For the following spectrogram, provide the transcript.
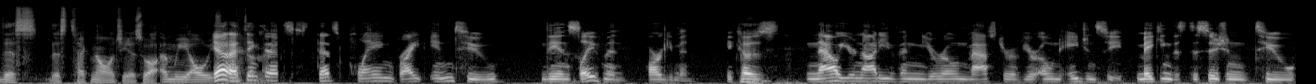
this this technology as well, and we always yeah. I think that. that's that's playing right into the enslavement argument because mm-hmm. now you're not even your own master of your own agency, making this decision to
